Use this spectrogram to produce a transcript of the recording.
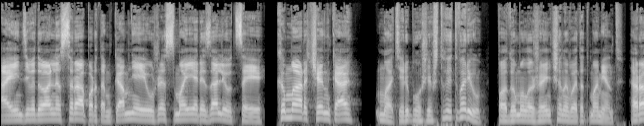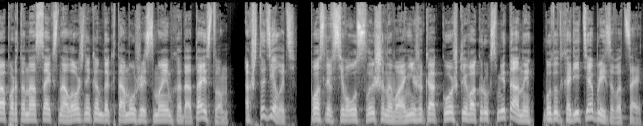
«А индивидуально с рапортом ко мне и уже с моей резолюцией. К Марченко!» «Матерь Божья, что я творю?» – подумала женщина в этот момент. «Рапорта на секс наложником, да к тому же с моим ходатайством? А что делать? После всего услышанного они же как кошки вокруг сметаны будут ходить и облизываться.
